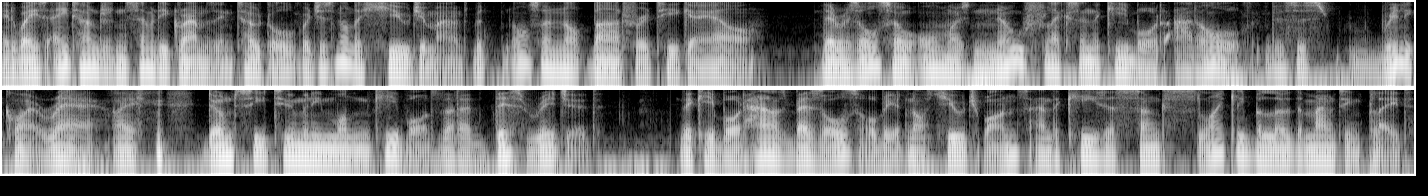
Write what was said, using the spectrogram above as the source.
It weighs 870 grams in total, which is not a huge amount, but also not bad for a TKL. There is also almost no flex in the keyboard at all. This is really quite rare. I don't see too many modern keyboards that are this rigid. The keyboard has bezels, albeit not huge ones, and the keys are sunk slightly below the mounting plate.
